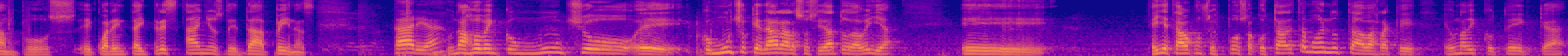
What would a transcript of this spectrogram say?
Campos, eh, 43 años de edad apenas. Una joven con mucho, eh, con mucho que dar a la sociedad todavía. Eh, ella estaba con su esposo acostada. Esta mujer no estaba, Raquel, en una discoteca,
